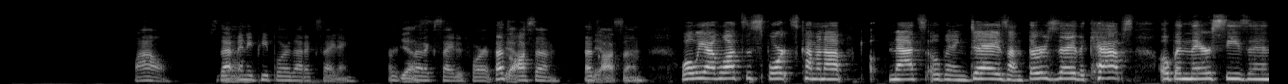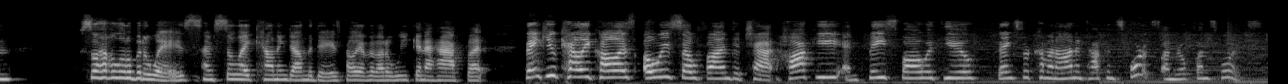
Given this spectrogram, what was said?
Wow. So that Yeah. many people are that exciting or Yes. that excited for it. That's Yeah. awesome. That's Yeah. awesome. Well, we have lots of sports coming up. Nats opening day is on Thursday. The Caps open their season. Still have a little bit of ways. I'm still like counting down the days. Probably have about a week and a half. But thank you, Kelly Collis. Always so fun to chat hockey and baseball with you. Thanks for coming on and talking sports on Real Fun Sports.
